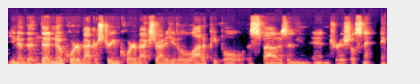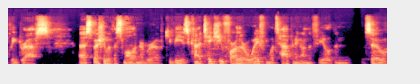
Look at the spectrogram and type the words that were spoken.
You know, the the no quarterback or stream quarterback strategy that a lot of people espouse in in traditional snake league drafts, especially with a smaller number of QBs, kind of takes you farther away from what's happening on the field. And so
